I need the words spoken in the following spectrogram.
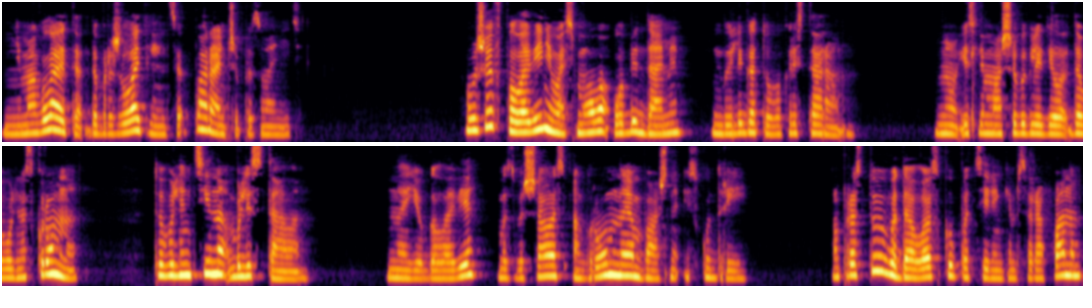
Не могла эта доброжелательница пораньше позвонить. Уже в половине восьмого обе даме были готовы к ресторану. Но если Маша выглядела довольно скромно, то Валентина блистала. На ее голове возвышалась огромная башня из кудрей, а простую водолазку под сереньким сарафаном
